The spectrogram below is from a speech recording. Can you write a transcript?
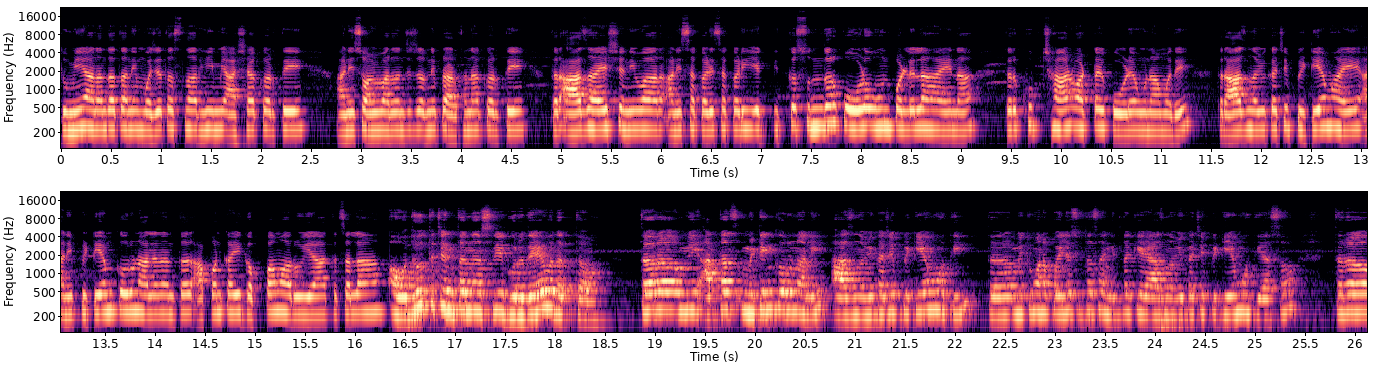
तुम्ही आनंदात आणि मजेत असणार ही मी आशा करते आणि स्वामी महाराजांच्या चरणी प्रार्थना करते. तर आज आहे शनिवार आणि सकाळी सकाळी एक इतकं सुंदर कोवळं ऊन पडलेलं आहे ना तर खूप छान वाटतं आहे कोवळ्या उन्हामध्ये. तर आज नविकाची पी टी एम आहे आणि पी टी एम करून आल्यानंतर आपण काही गप्पा मारूया. तर चला. अवधूत चिंतन श्री गुरुदेव दत्त. तर मी आताच मीटिंग करून आली. आज नविकाची पी टी एम होती. तर मी तुम्हाला पहिले सुद्धा सांगितलं की आज नविकाची पी टी एम होती असं. तर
